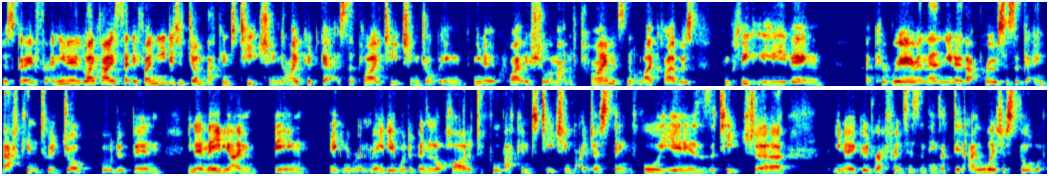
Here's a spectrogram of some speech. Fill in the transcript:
just go for it. And you know, like I said, if I needed to jump back into teaching, I could get a supply teaching job in you know quite a short amount of time. It's not like I was completely leaving a career and then you know that process of getting back into a job would have been you know maybe I'm being ignorant. Maybe it would have been a lot harder to fall back into teaching. But I just think four years as a teacher, you know, good references and things. I did. I always just thought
